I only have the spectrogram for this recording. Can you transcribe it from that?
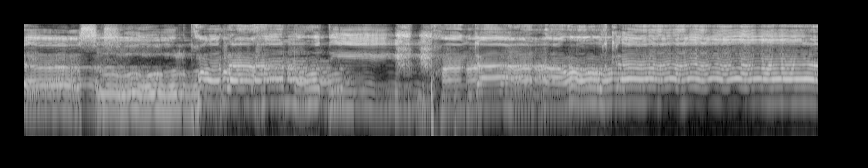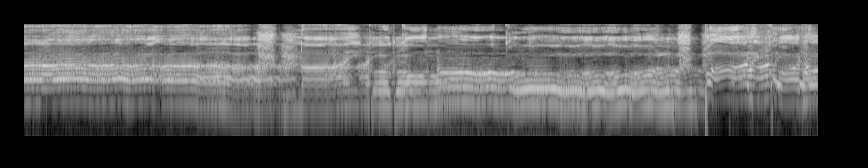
রসুল ভরা নদী ভাঙ্গা কোনো কোল পার করো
